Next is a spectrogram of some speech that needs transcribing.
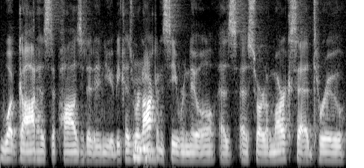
what God has deposited in you, because we're mm-hmm. not going to see renewal, as as sort of Mark said, through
